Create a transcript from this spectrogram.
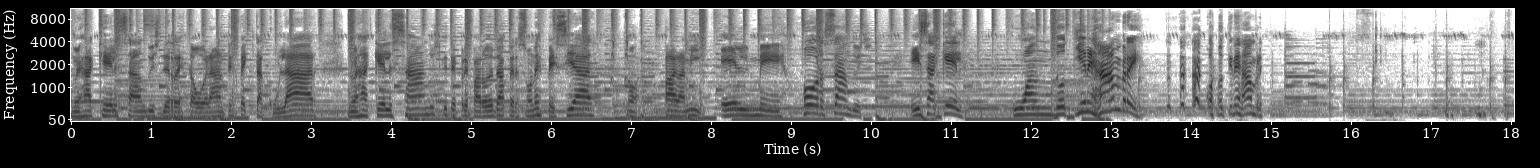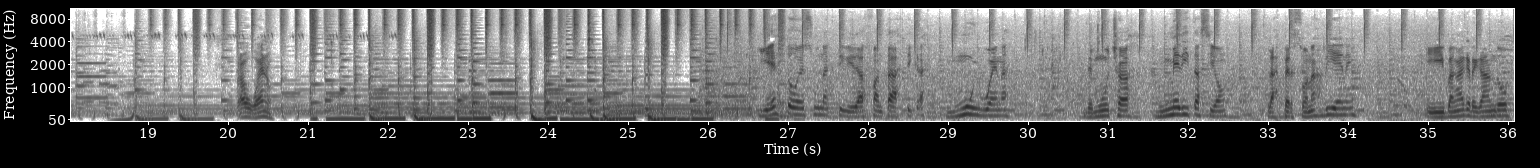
no es aquel sándwich de restaurante espectacular, no es aquel sándwich que te preparó de la persona especial. No, para mí, el mejor sándwich es aquel cuando tienes hambre. cuando tienes hambre. Está bueno. Y esto es una actividad fantástica, muy buena, de mucha meditación. Las personas vienen y van agregando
